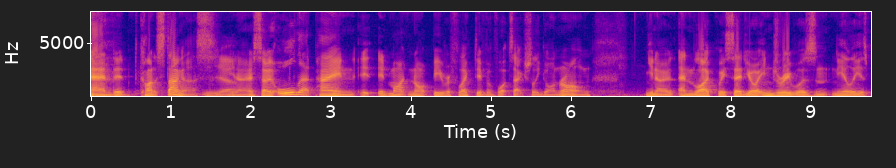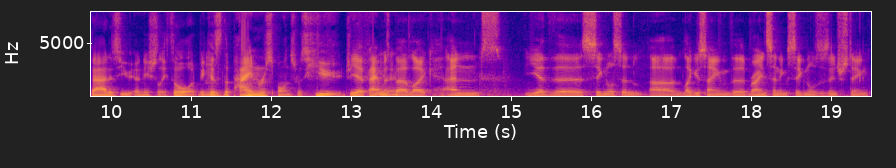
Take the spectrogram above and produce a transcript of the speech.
And it kind of stung us, Yeah. you know. So all that pain, it, it might not be reflective of what's actually gone wrong, you know, and like we said, your injury wasn't nearly as bad as you initially thought because the pain response was huge. Mm. Yeah, pain was know. bad. Like, and Yeah, the signals and uh, like you're saying, the brain sending signals is interesting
